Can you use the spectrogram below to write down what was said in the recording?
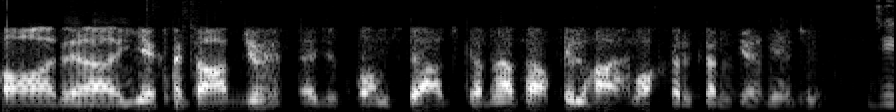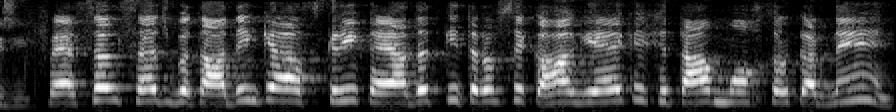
और ये खिताब जो है जो कौम से आज करना था फ़िलहाल मौखर कर दिया गया जी। जी जी। फैसल सच बता दें कि अस्करी क्यादत की तरफ़ से कहा गया है कि खिताब मौखर कर दें?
